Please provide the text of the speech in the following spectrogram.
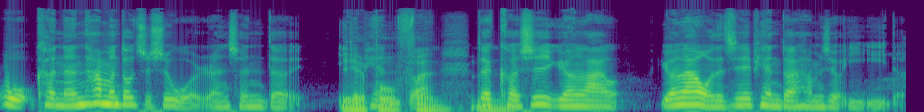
我可能他们都只是我人生的一个片段，嗯、对，可是原来原来我的这些片段他们是有意义的，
